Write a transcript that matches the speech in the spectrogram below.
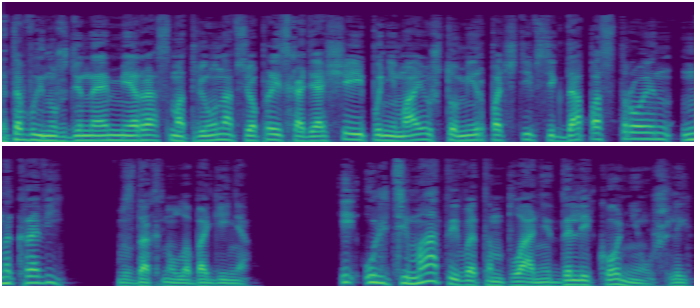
Это вынужденная мера. Смотрю на все происходящее и понимаю, что мир почти всегда построен на крови», — вздохнула богиня. «И ультиматы в этом плане далеко не ушли».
